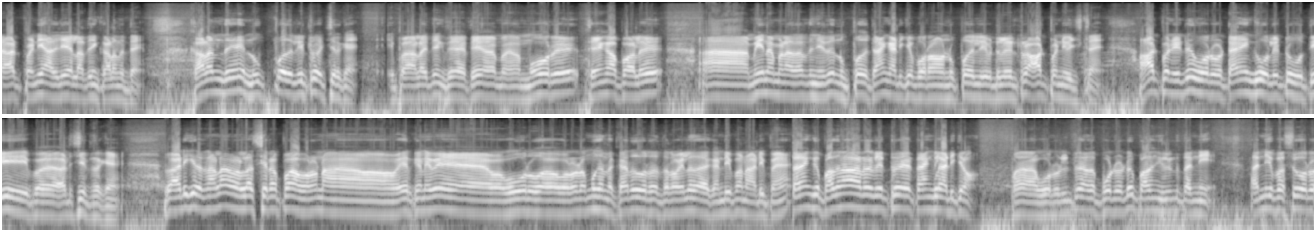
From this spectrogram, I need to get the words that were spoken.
ஆட் பண்ணி அதிலே எல்லாத்தையும் கலந்துட்டேன். கலந்து முப்பது லிட்டர் வச்சுருக்கேன். இப்போ எல்லாத்தையும் தே தே மோர் தேங்காய் பால் மீன மேலே அதாவது செஞ்சது முப்பது டேங்க் அடிக்க போகிறோம் முப்பது லிட்டர் லிட்டர் ஆட் பண்ணி வச்சுட்டேன். ஆட் பண்ணிவிட்டு ஒரு டேங்க்கு ஒரு லிட்டர் ஊற்றி இப்போ அடிச்சிட்டு இருக்கேன். இப்போ அடிக்கிறதுனால நல்லா சிறப்பாக வரும். நான் ஏற்கனவே ஒவ்வொரு வருடமும் அந்த கருவுற தடவையில் கண்டிப்பாக நான் அடிப்பேன். டேங்க் பதினாறு லிட்டர் டேங்க்கில் அடிக்கிறோம். இப்போ ஒரு லிட்டர் அதை போட்டுவிட்டு பதினஞ்சு லிட்டர் தண்ணி. தண்ணி ஃபஸ்ட்டு ஒரு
